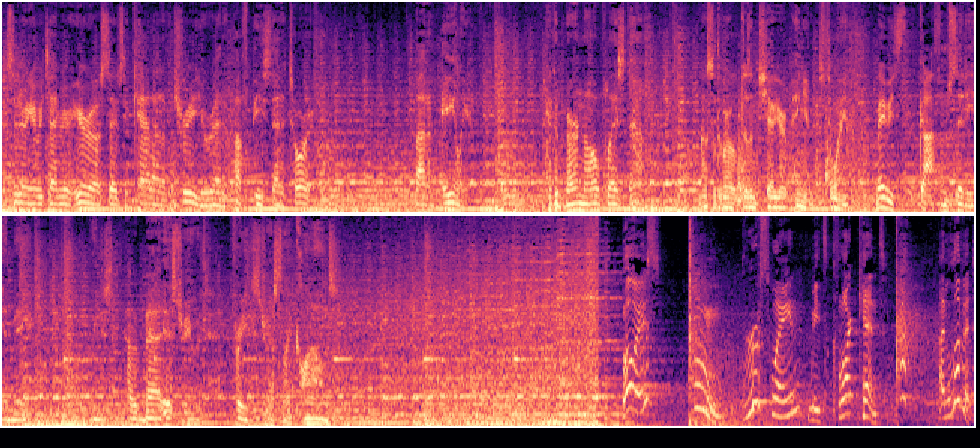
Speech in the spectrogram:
Considering every time your hero saves a cat out of a tree, you read a puff piece editorial about an alien who could burn the whole place down. Most of the world doesn't share your opinion, Mr. Wayne. Maybe it's Gotham City and me. We just have a bad history with freaks dressed like clowns. Boys, hmm, Bruce Wayne meets Clark Kent. I love it.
